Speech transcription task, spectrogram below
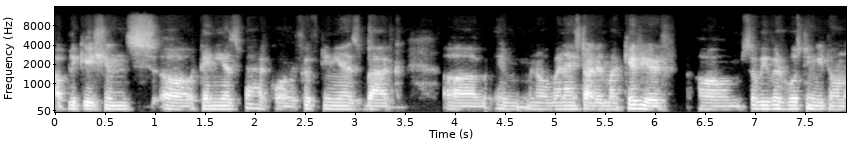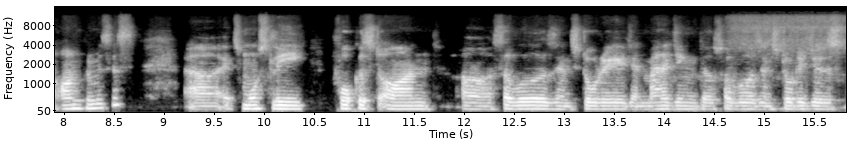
applications uh, 10 years back or 15 years back, uh, in, you know when I started my career, um, so we were hosting it on on premises. Uh, it's mostly focused on uh, servers and storage and managing the servers and storages.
